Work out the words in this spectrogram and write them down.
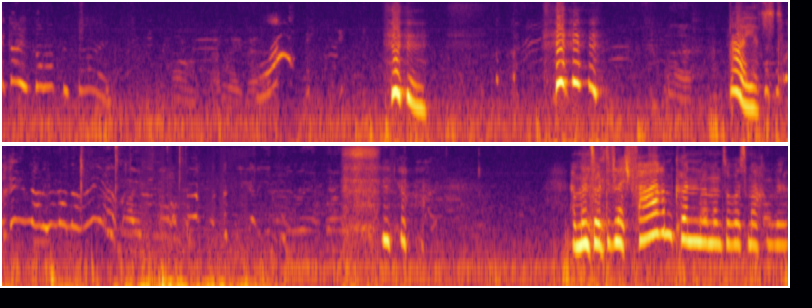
Oh my god, he's going off the side. ah, jetzt. Aber man sollte vielleicht fahren können, wenn man sowas machen will.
